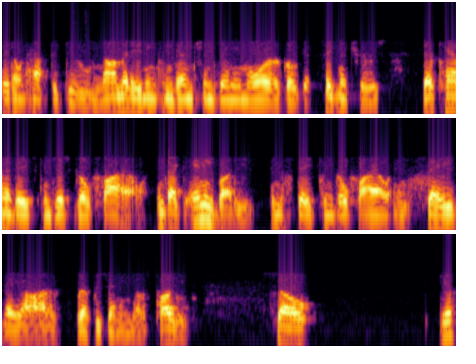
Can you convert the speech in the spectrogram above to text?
They don't have to do nominating conventions anymore or go get signatures. Their candidates can just go file. In fact, anybody in the state can go file and say they are representing those parties. So if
